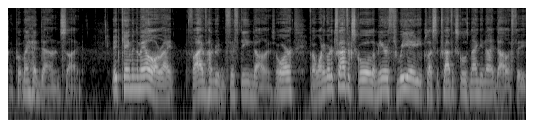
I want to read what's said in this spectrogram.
I put my head down and sighed. It came in the mail all right, $515. Or if I want to go to traffic school, a mere 380 plus the traffic school's $99 fee.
